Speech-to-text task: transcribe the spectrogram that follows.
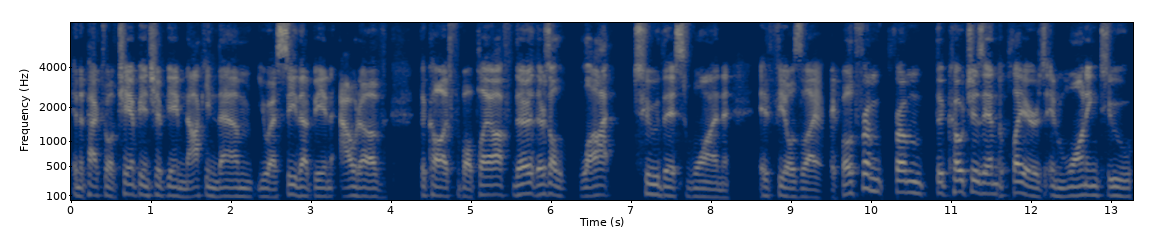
in the Pac 12 championship game, knocking them, USC, that being out of the college football playoff. There, there's a lot to this one. It feels like both from from the coaches and the players in wanting to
